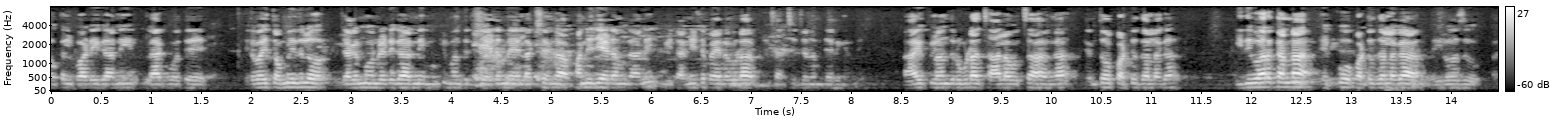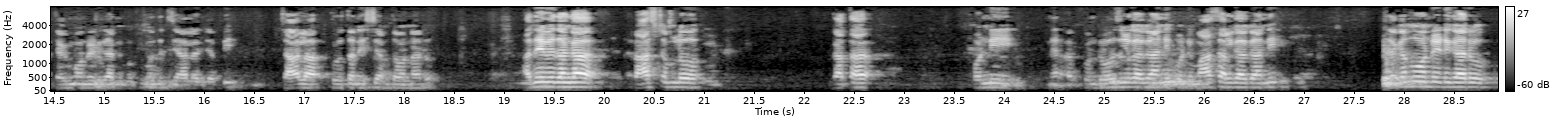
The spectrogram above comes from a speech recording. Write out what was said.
లోకల్ బాడీ కానీ లేకపోతే ఇరవై తొమ్మిదిలో జగన్మోహన్ రెడ్డి గారిని ముఖ్యమంత్రి చేయడమే లక్ష్యంగా పని చేయడం కానీ వీటన్నిటిపైన కూడా చర్చించడం జరిగింది. నాయకులందరూ కూడా చాలా ఉత్సాహంగా ఎంతో పట్టుదలగా ఇది వరకన్నా ఎక్కువ పట్టుదలగా ఈరోజు జగన్మోహన్ రెడ్డి గారిని ముఖ్యమంత్రి చేయాలని చెప్పి చాలా కృత నిశ్చయంతో ఉన్నారు. అదేవిధంగా రాష్ట్రంలో గత కొన్ని నె- కొన్ని రోజులుగా కానీ కొన్ని మాసాలుగా కానీ జగన్మోహన్ రెడ్డి గారు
